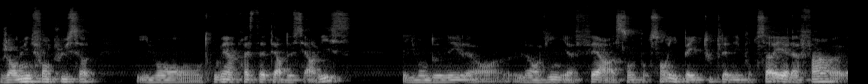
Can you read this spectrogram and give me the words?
aujourd'hui ne font plus ça. Ils vont trouver un prestataire de service, ils vont donner leur, leur vigne à faire à 100%, ils payent toute l'année pour ça, et à la fin, euh,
